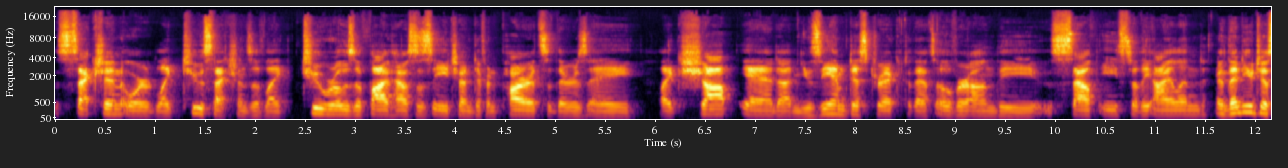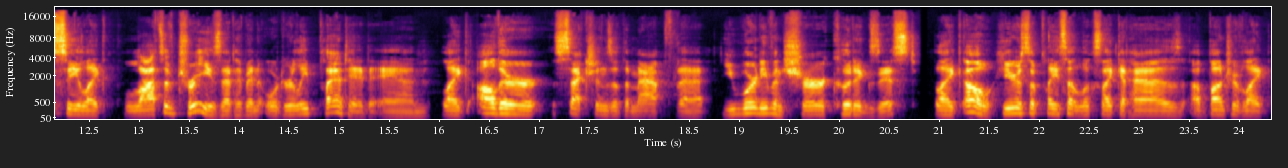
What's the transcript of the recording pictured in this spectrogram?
section or like two sections of like two rows of five houses each on different parts. There's a like shop and a museum district that's over on the southeast of the island. And then you just see like lots of trees that have been orderly planted and like other sections of the map that you weren't even sure could exist. Like, oh, here's a place that looks like it has a bunch of like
